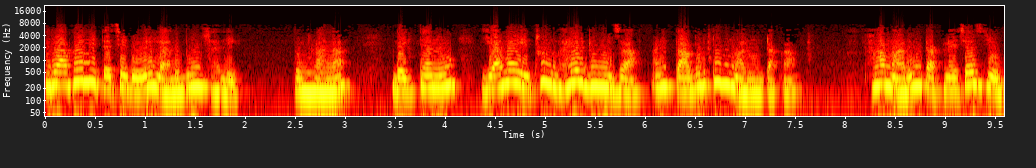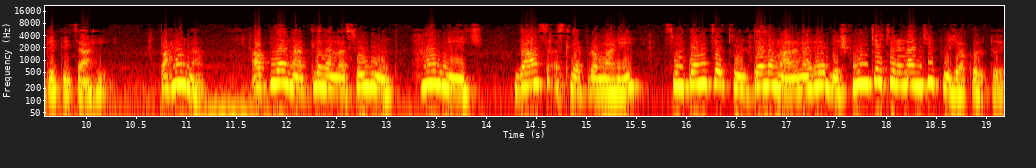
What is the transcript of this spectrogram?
रागाने त्याचे डोळे लालबून झाले. तो म्हणाला दैत्यानो याला येथून बाहेर घेऊन जा आणि ताबडतोब मारून टाका. हा मारून टाकण्याच्याच योग्यतेचा आहे. पहा ना आपल्या नातलगांना सोडून हा नीच दास असल्याप्रमाणे स्वतःच्या चुलत्याला मारणाऱ्या विष्णूंच्या चरणांची पूजा करतोय.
